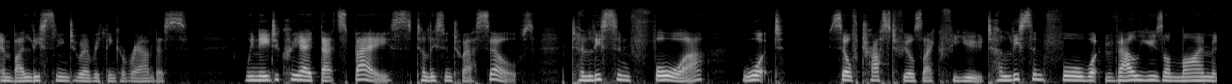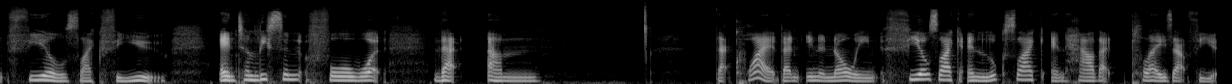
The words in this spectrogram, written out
and by listening to everything around us. We need to create that space to listen to ourselves, to listen for what self trust feels like for you, to listen for what values alignment feels like for you, and to listen for what that um, that quiet, that inner knowing feels like and looks like, and how that plays out for you.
